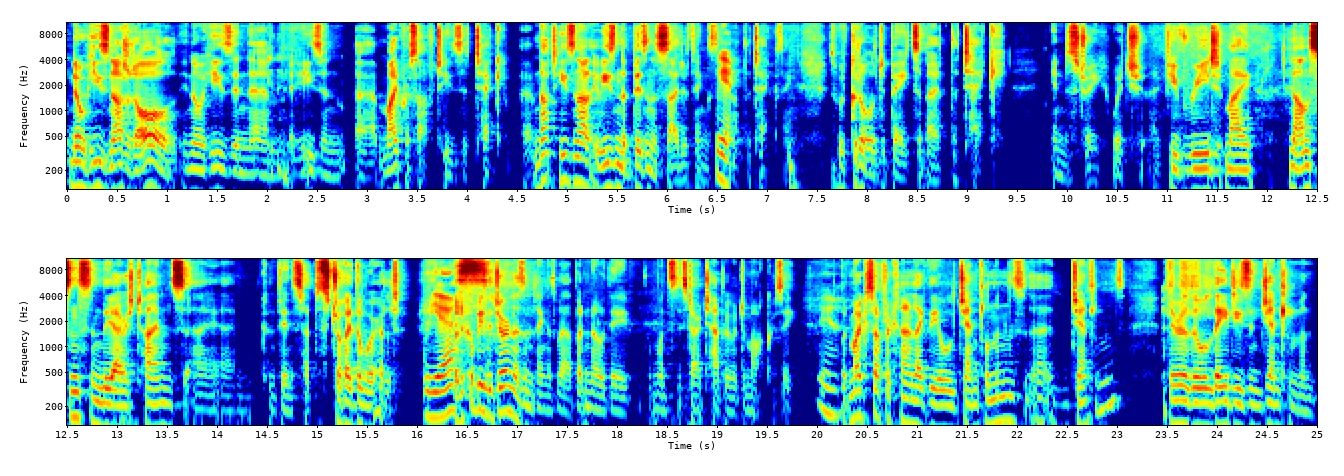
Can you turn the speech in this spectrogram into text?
No, he's not at all. You know, he's in um, he's in uh, Microsoft. He's a tech. Uh, not he's not. He's in the business side of things, Yeah. not the tech thing. So we've got old debates about the tech industry, which, if you read my nonsense in the Irish Times, I, I'm convinced have destroyed the world. Yes. but it could be the journalism thing as well. But no, they once they start tampering with democracy. Yeah. But Microsoft are kind of like the old gentlemen's uh, gentlemen's. They're the old ladies and gentlemen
